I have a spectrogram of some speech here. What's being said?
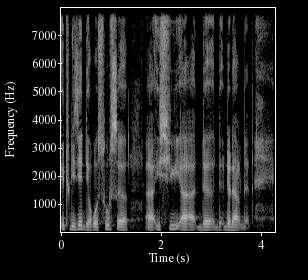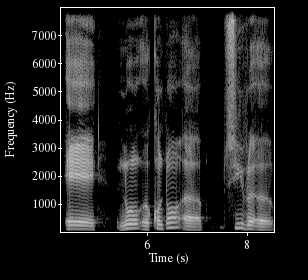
utiliser des ressources issues de, de, leur dette. Et nous comptons suivre,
